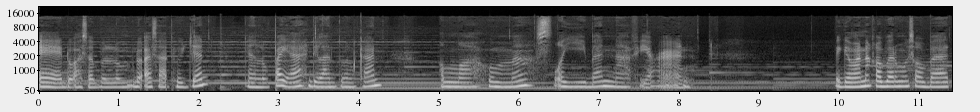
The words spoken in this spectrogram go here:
eh doa sebelum doa saat hujan jangan lupa ya dilantunkan Allahumma sayyiban nafi'an Bagaimana kabarmu sobat?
